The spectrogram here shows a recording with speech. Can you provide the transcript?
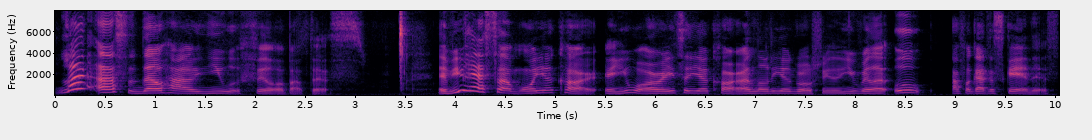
let us know how you would feel about this. If you had something on your cart and you were already to your car unloading your groceries and you realize, oop, I forgot to scan this.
